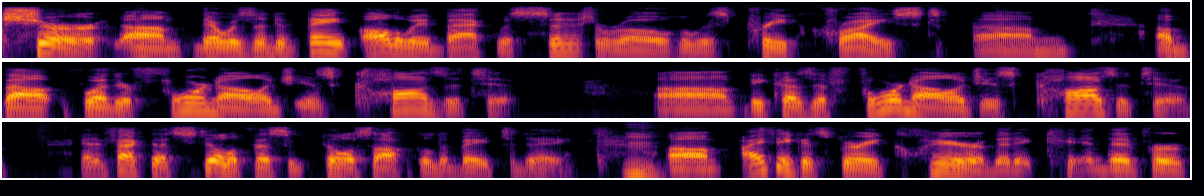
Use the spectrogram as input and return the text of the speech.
Sure. Um, there was a debate all the way back with Cicero, who was pre Christ, um, about whether foreknowledge is causative. Uh, because if foreknowledge is causative, and in fact, that's still a philosophical debate today. Mm. Um, I think it's very clear that it can, that for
